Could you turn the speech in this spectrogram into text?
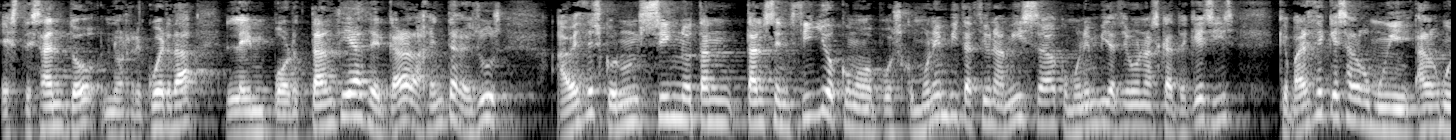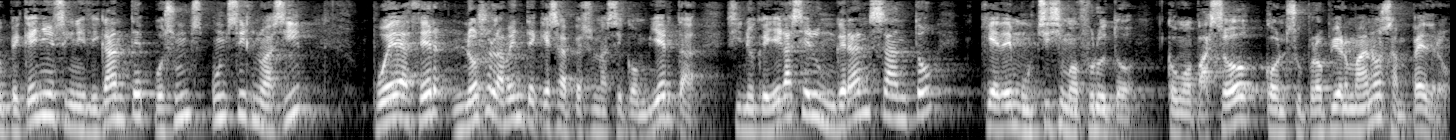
Este santo nos recuerda la importancia de acercar a la gente a Jesús, a veces con un signo tan, tan sencillo como, pues, como una invitación a misa, como una invitación a unas catequesis, que parece que es algo muy, algo muy pequeño, insignificante, pues un, un signo así puede hacer no solamente que esa persona se convierta, sino que llegue a ser un gran santo que dé muchísimo fruto, como pasó con su propio hermano San Pedro.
